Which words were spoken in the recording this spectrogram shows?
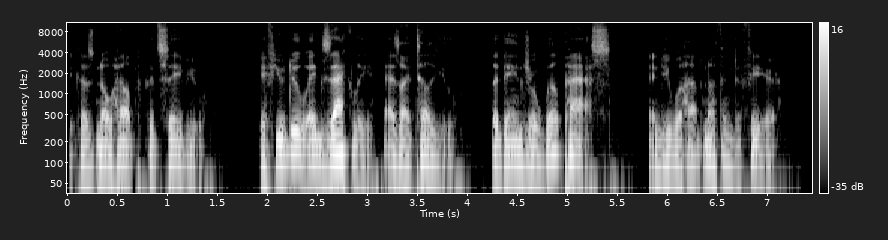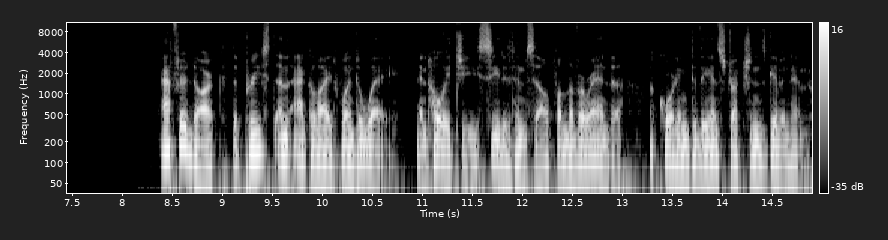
because no help could save you. If you do exactly as I tell you, the danger will pass, and you will have nothing to fear. After dark, the priest and the acolyte went away, and Hoichi seated himself on the veranda, according to the instructions given him.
